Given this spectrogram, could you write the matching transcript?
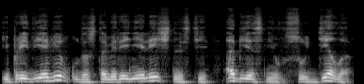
и, предъявив удостоверение личности, объяснил суть дела.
